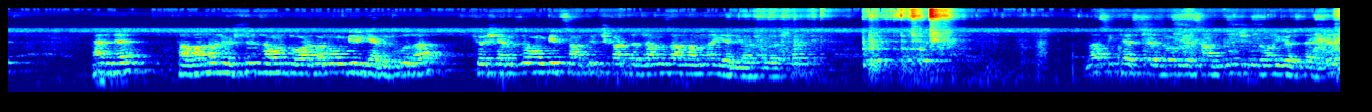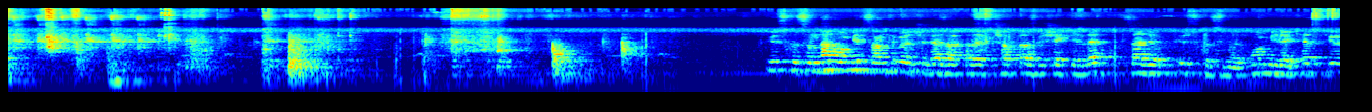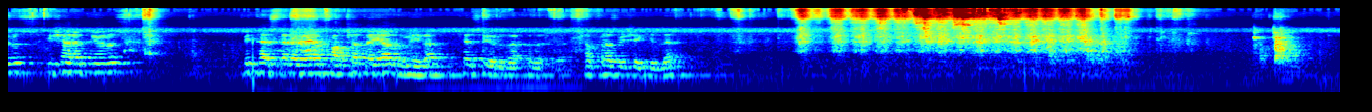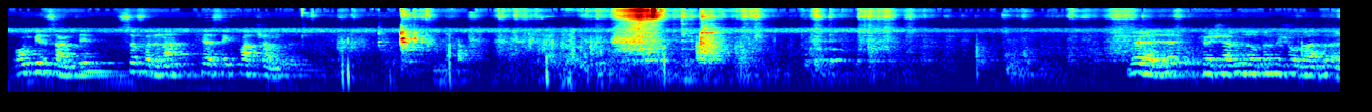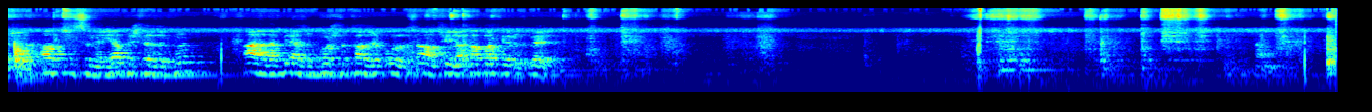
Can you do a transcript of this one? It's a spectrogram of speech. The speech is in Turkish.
hem de tavandan ölçtüğümüz zaman duvardan 11 gelir. Bu da köşemize 11 santim çıkartacağımız anlamına geliyor arkadaşlar. Nasıl keseceğiz 11 santim şimdi onu göstereceğiz. Üst kısımdan 11 santim ölçeceğiz arkadaşlar çapraz bir şekilde. Sadece üst kısmı 11'e kesiyoruz, işaretliyoruz. Bir testere veya falçata yardımıyla kesiyoruz arkadaşlar. Çapraz bir şekilde. ...11 santim sıfırına kestik parçamızı. Böylece köşemiz oturmuş oldu arkadaşlar. Alçısını yapıştırdık mı arada biraz bir boşluk kalacak olursa alçıyla kapatıyoruz böyle.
